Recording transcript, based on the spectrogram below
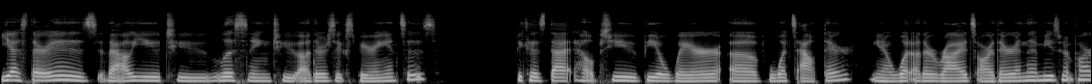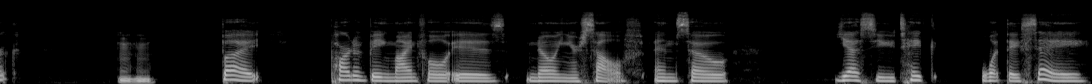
Yes, there is value to listening to others' experiences because that helps you be aware of what's out there. You know, what other rides are there in the amusement park? Mm-hmm. But part of being mindful is knowing yourself. And so, yes, you take what they say,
